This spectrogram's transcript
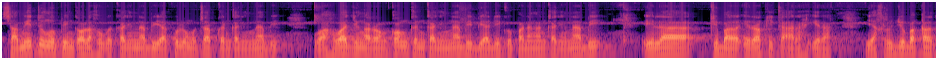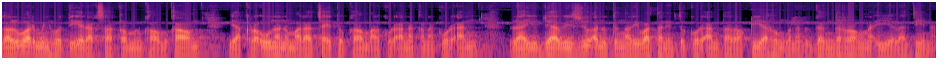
Sami itu nguping kaulahu ke kanyang Nabi Yakulu ngucapkan kanyang Nabi. Wahwa jeung ngarongkongkeun kanyang Nabi biadiku pandangan kanyang Nabi Ila kibal Iraqi ke arah Irak. Yakhruju bakal keluar min huti Irak saqamun kaum-kaum Yakra'una numaraca itu kaum Al-Qur'an kana Qur'an. La yujawizu anu tengah liwatan itu Qur'an taraqiyahum kana gegenggerong na ieu ladina.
